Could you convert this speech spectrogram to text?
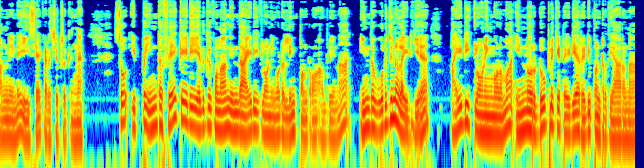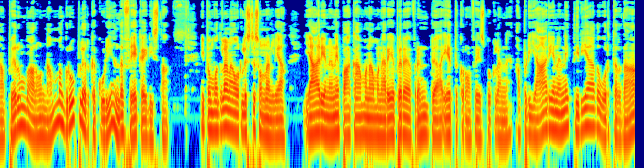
ஆன்லைனில் ஈஸியாக கிடச்சிட்ருக்குங்க. ஸோ இப்போ இந்த ஃபேக் ஐடி எதுக்கு கொண்டாந்து இந்த ஐடி க்ளோனிங்கோட லிங்க் பண்ணுறோம் அப்படின்னா இந்த ஒரிஜினல் ஐடியை ஐடி க்ளோனிங் மூலமாக இன்னொரு டூப்ளிகேட் ஐடியா ரெடி பண்ணுறது யாருன்னா பெரும்பாலும் நம்ம குரூப்பில் இருக்கக்கூடிய அந்த ஃபேக் ஐடிஸ் தான். இப்போ முதல்ல நான் ஒரு லிஸ்ட்டு சொன்னேன் இல்லையா? யார் என்னன்னே பார்க்காம நாம் நிறைய பேரை ஃப்ரெண்டாக ஏற்றுக்கிறோம் ஃபேஸ்புக்கில்னு அப்படி யார் என்னன்னே தெரியாத ஒருத்தர் தான்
